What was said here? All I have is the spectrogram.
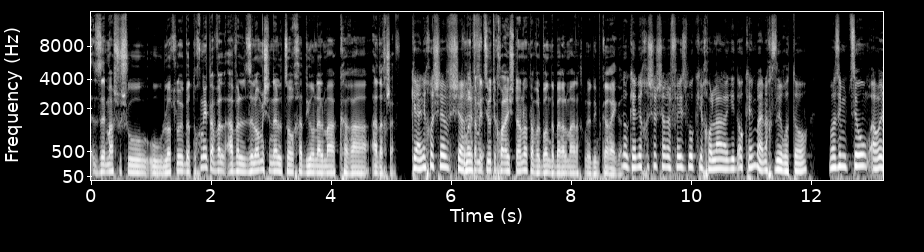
זה משהו שהוא הוא לא תלוי בתוכנית, אבל, אבל זה לא משנה לצורך הדיון על מה קרה עד עכשיו. כן, אני חושב זאת שהרי... אומרת, המציאות יכולה להשתנות, אבל בואו נדבר על מה אנחנו יודעים כרגע. לא, כי אני חושב שהרי פייסבוק יכולה להגיד, אוקיי, אין בעיה, נחזיר אותו, ואז ימצאו, הרי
